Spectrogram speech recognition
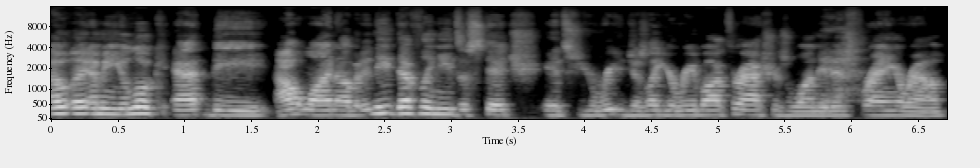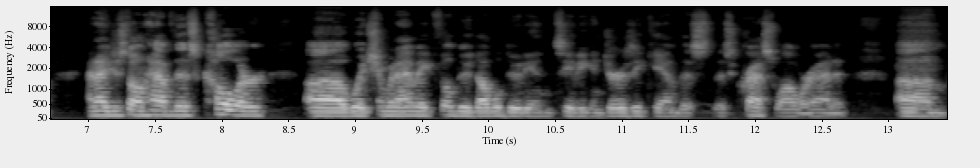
I, I mean, you look at the outline of it; it need, definitely needs a stitch. It's your just like your Reebok Thrashers one; it is fraying around, and I just don't have this color uh, which I'm going to make Phil do double duty and see if he can jersey cam this this crest while we're at it. Um,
